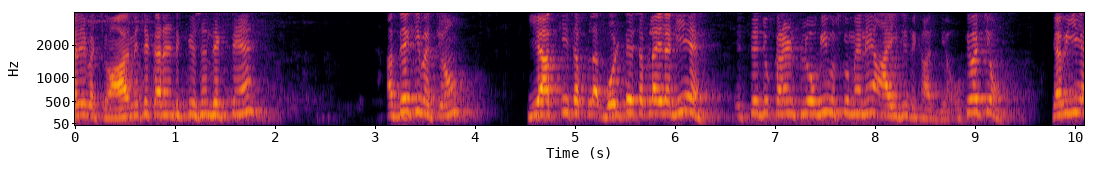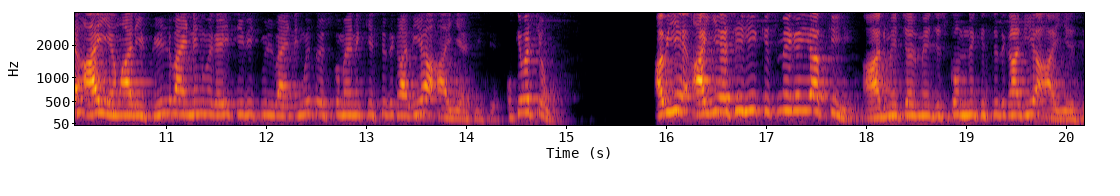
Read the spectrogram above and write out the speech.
चलिए बच्चों आर्मेचर करंट इक्वेशन देखते हैं। अब देखिए बच्चों, ये आपकी सप्लाई वोल्टेज सप्लाई लगी है। इससे जो करंट फ्लो होगी, उसको मैंने आई से दिखा दिया। ओके बच्चों? जब ये आई हमारी फ़ील्ड बाइंडिंग में गई सीरीज़ फ़ील्ड बाइंडिंग में तो इसको मैंने किससे दिखा दिया? आई एस से। ओके बच्चों? अब ये आई एस ही किसमें गई आपकी? आर्मेचर में, जिसको हमने किससे दिखा दिया? आई एस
